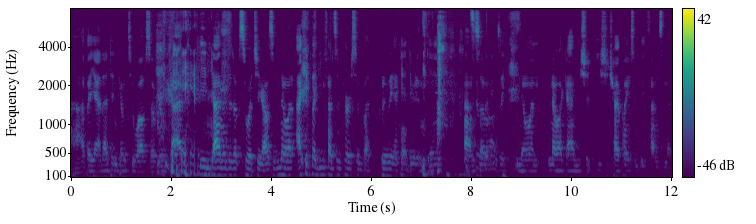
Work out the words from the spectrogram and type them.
Uh, but yeah, that didn't go too well. So me and, Guy, me and Guy ended up switching. I was like, you know what? I can play defense in person, but clearly I can't do it in the game. Um, so so. I was like, you know what? You know what, Guy? You should you should try playing some defense. And then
